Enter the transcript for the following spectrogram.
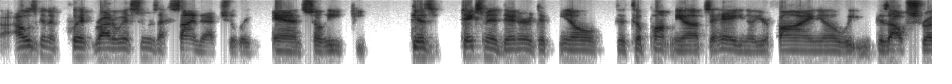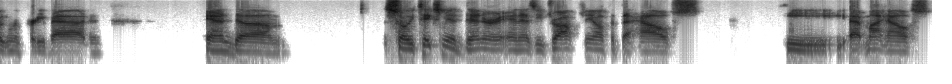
I was going to quit right away as soon as I signed, actually. And so he, he gives takes me to dinner to you know to, to pump me up, say, hey, you know, you're fine, you know, we because I was struggling pretty bad, and and um, so he takes me to dinner, and as he drops me off at the house, he at my house,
